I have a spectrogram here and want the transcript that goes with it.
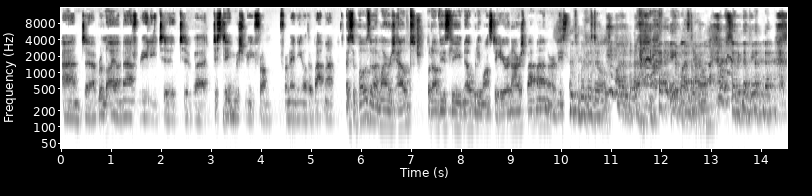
And uh, rely on that really to to uh, distinguish me from from any other Batman. I suppose that I'm Irish helped, but obviously nobody wants to hear an Irish Batman, or at least that's what he's told. he wants to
